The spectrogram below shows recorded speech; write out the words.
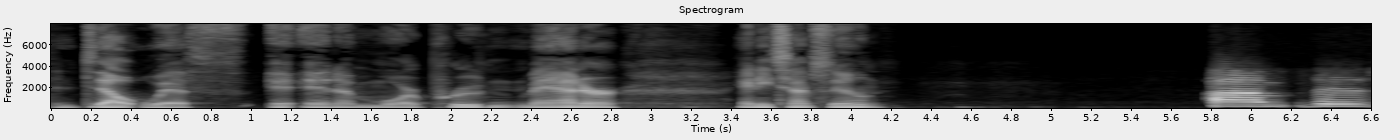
and dealt with in, a more prudent manner anytime soon? Um, the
